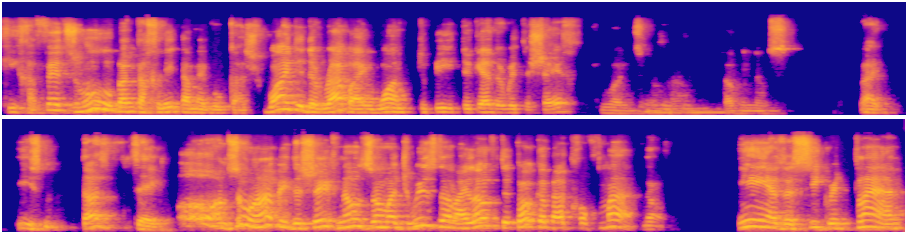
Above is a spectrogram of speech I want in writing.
כי חפץ הוא בתכלית המבוקש. Why did the rabbi want to be together with the sheikh? What, how he knows. Right. He doesn't say, Oh, I'm so happy the Sheikh knows so much wisdom. I love to talk about Chokhmah. No. He has a secret plan.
